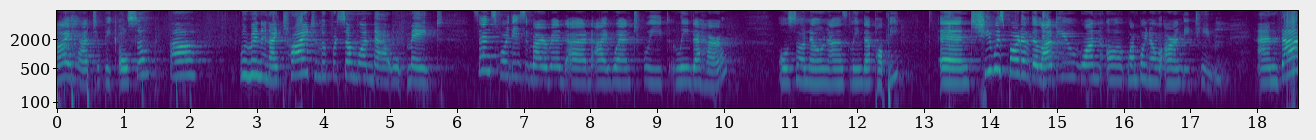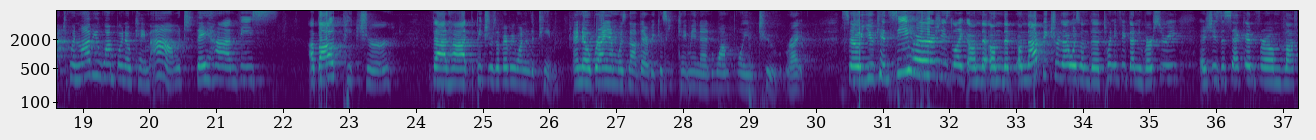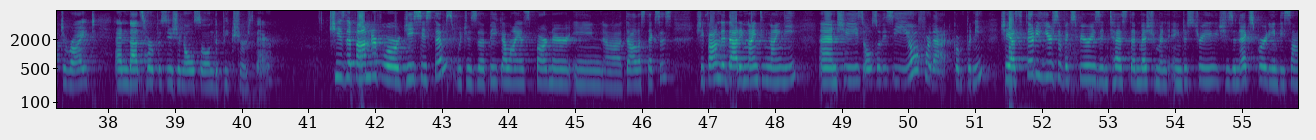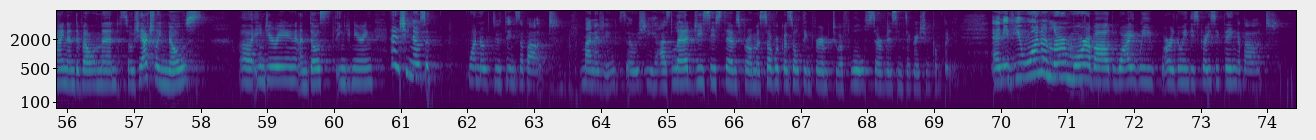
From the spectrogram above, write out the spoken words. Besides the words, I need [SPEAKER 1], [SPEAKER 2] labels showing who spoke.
[SPEAKER 1] I had to pick also a woman, and I tried to look for someone that made sense for this environment, and I went with Linda Harrell, also known as Linda Poppy. And she was part of the LabVIEW 1.0 uh, R&D team. And that, when LabVIEW 1.0 came out, they had this about picture that had the pictures of everyone in the team. And no, Brian was not there because he came in at 1.2, right? So you can see her, she's like on, the, on, the, on that picture, that was on the 25th anniversary, and she's the second from left to right, and that's her position also on the pictures there. She's the founder for G Systems, which is a big alliance partner in uh, Dallas, Texas. She founded that in 1990, and she's also the CEO for that company. She has 30 years of experience in test and measurement industry. She's an expert in design and development, so she actually knows uh, engineering and does engineering, and she knows one or two things about managing. So she has led G Systems from a software consulting firm to a full service integration company. And if you want to learn more about why we are doing this crazy thing about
